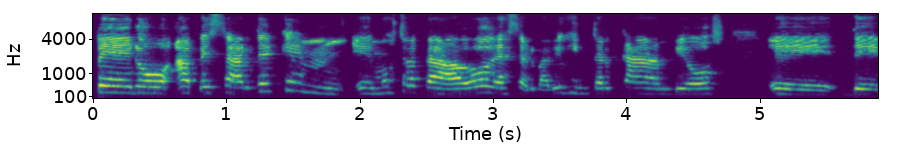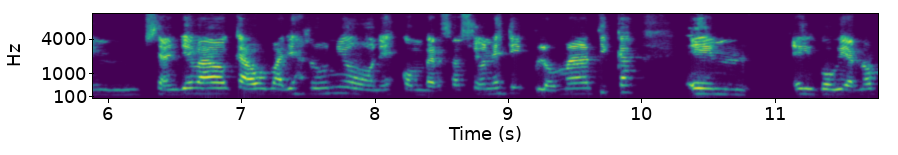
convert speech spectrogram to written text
Pero a pesar de que mm, hemos tratado de hacer varios intercambios, eh, de, mm, se han llevado a cabo varias reuniones, conversaciones diplomáticas, em, el gobierno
